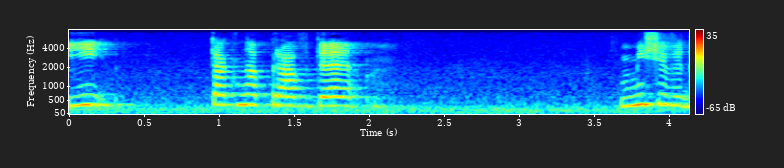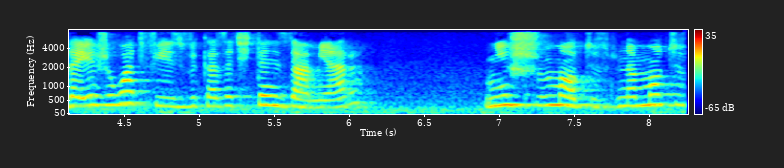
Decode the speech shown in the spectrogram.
I tak naprawdę mi się wydaje, że łatwiej jest wykazać ten zamiar niż motyw. Na motyw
